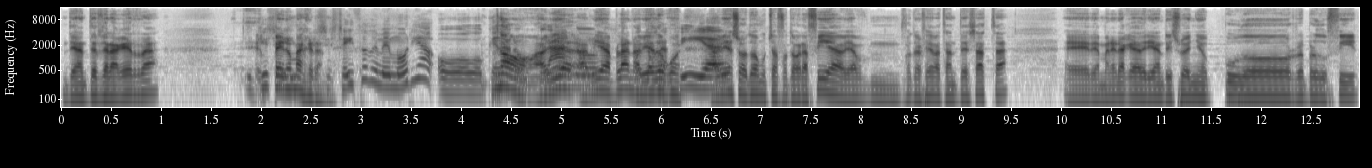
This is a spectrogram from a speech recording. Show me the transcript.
de antes de la guerra, ¿Y qué pero se, más grande. ¿Se hizo de memoria o quedaron No, había, planos, había plano, había, fotografías? había sobre todo muchas fotografías, había mm, fotografías bastante exactas, eh, de manera que Adrián Risueño pudo reproducir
